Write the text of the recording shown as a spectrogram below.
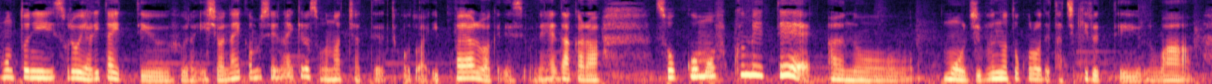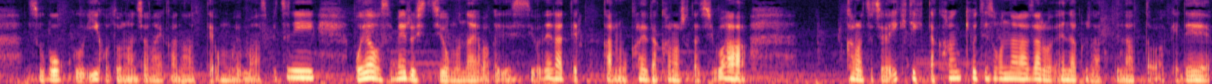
本当にそれをやりたいっていう風な意思はないかもしれないけどそうなっちゃってるってことはいっぱいあるわけですよね。だからそこも含めてあのもう自分のところで断ち切るっていうのはすごくいいことなんじゃないかなって思います。別に親を責める必要もないわけですよね。だってあの彼ら彼女たちは彼女たちが生きてきた環境でそうならざるを得なくなってなったわけで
